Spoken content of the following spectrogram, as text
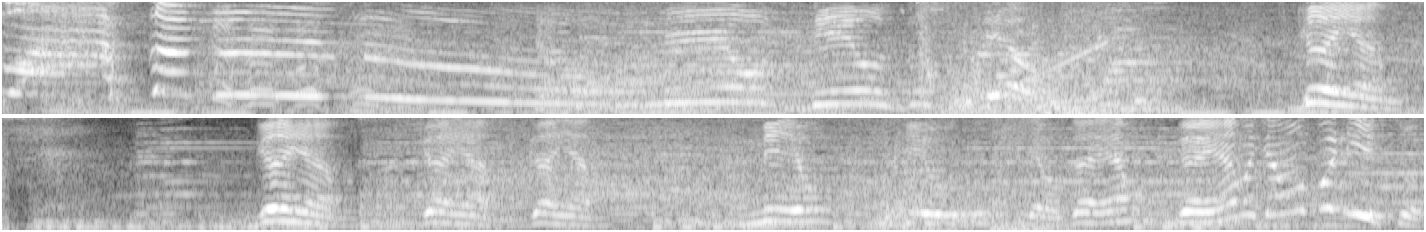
Nossa, mano! Meu Deus do céu. Ganhamos. Ganhamos, ganhamos, ganhamos. Meu Deus do céu, ganhamos, ganhamos e ganhamos bonito.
